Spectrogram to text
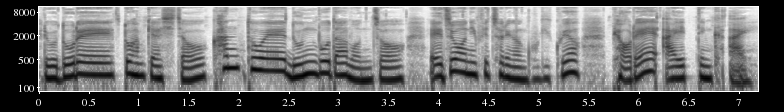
그리고 노래 또 함께 하시죠. 칸토의 눈보다 먼저 에즈원이 피처링한 곡이고요. 별의 I Think I.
